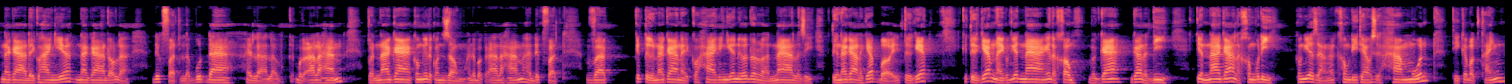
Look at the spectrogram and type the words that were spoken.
Naga đấy đây có hai nghĩa, Naga đó là Đức Phật là Buddha hay là là bậc A La Hán và Naga có nghĩa là con rồng hay là bậc A La Hán hay Đức Phật và cái từ Naga này có hai cái nghĩa nữa đó là na là gì? Từ Naga là ghép bởi từ ghép. Cái từ ghép này có nghĩa na nghĩa là không và ga ga là đi. Cái là Naga là không có đi có nghĩa rằng không đi theo sự ham muốn thì các bậc thánh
